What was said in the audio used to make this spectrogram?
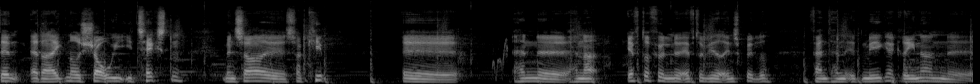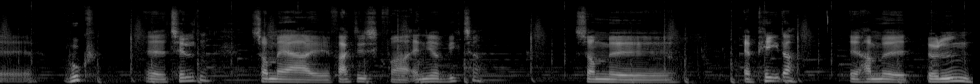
den er der ikke noget sjov i i teksten, men så, øh, så Kim, øh, han, øh, han har efterfølgende, efter vi havde indspillet, fandt han et mega grineren øh, hook øh, til den, som er øh, faktisk fra Anja Victor, som øh, er Peter, øh, ham øh, bøllen,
